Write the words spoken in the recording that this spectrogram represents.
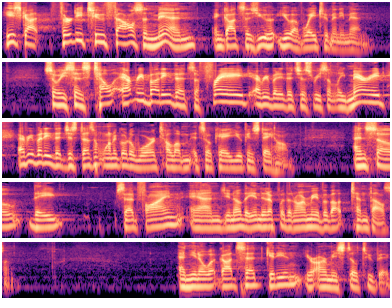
He's got 32,000 men, and God says, you, you have way too many men. So he says, Tell everybody that's afraid, everybody that's just recently married, everybody that just doesn't want to go to war, tell them it's okay, you can stay home. And so they said, Fine. And, you know, they ended up with an army of about 10,000. And you know what God said? Gideon, your army's still too big.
